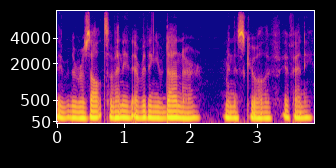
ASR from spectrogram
The, the results of any everything you've done are minuscule, if, if any.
